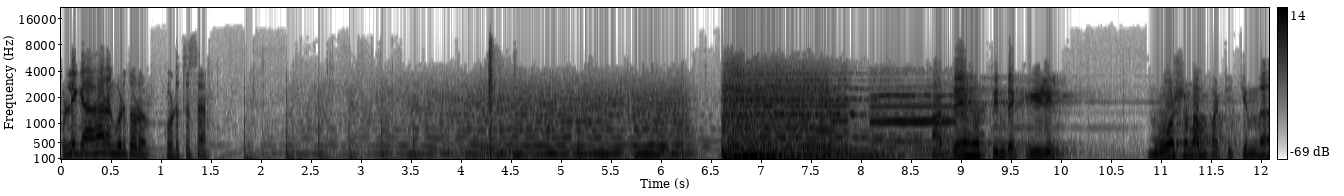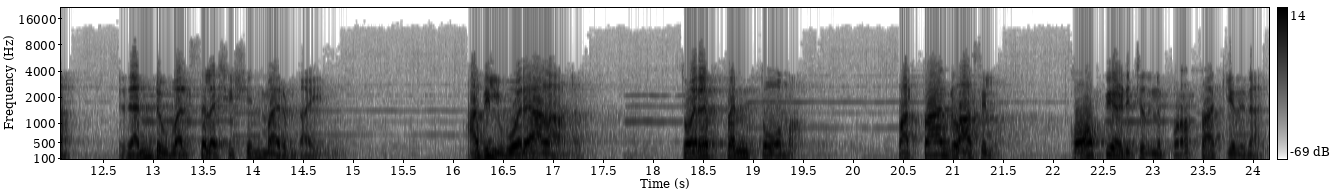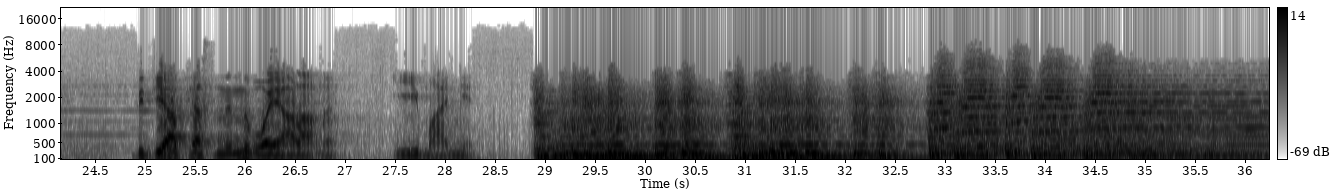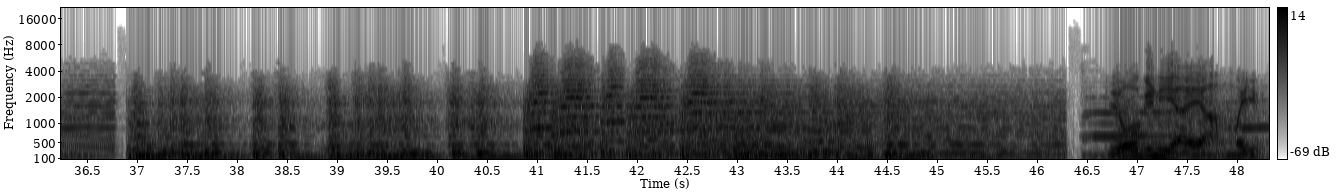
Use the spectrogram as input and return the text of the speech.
പുള്ളിക്ക് ആഹാരം കൊടുത്തോടോ കൊടുത്തു സാർ. അദ്ദേഹത്തിന്റെ കീഴിൽ മോഷണം പഠിക്കുന്ന രണ്ട് വത്സല ശിഷ്യന്മാരുണ്ടായിരുന്നു. അതിൽ ഒരാളാണ് ത്വരപ്പൻ തോമ. പത്താം ക്ലാസ്സിൽ കോപ്പി അടിച്ചതിന് പുറത്താക്കിയതിനാൽ വിദ്യാഭ്യാസം നിന്നുപോയ ആളാണ് ഈ മാന്യൻ. അമ്മയും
